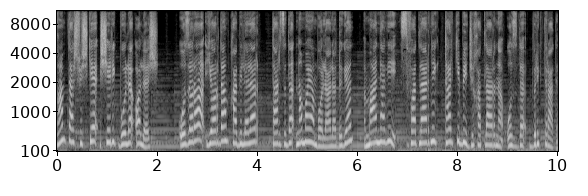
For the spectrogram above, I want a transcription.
g'am tashvishga sherik bo'la olish o'zaro yordam qabilalar tarzida namoyon bo'la oladigan ma'naviy sifatlarning tarkibiy jihatlarini o'zida biriktiradi.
